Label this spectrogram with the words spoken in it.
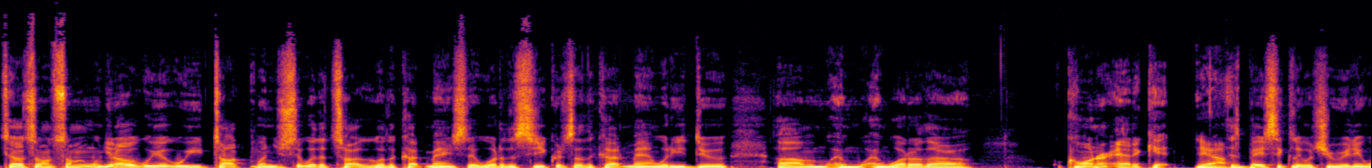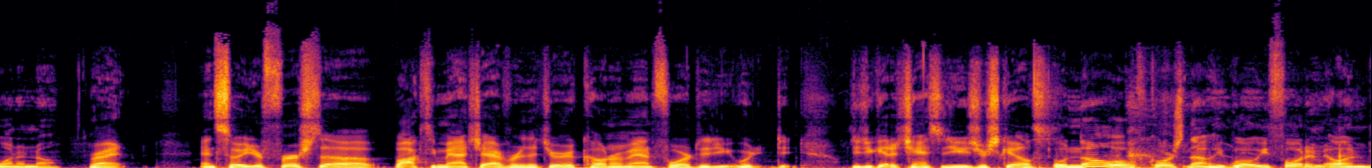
So some, some, you know, we we talk when you sit with a talk, with a cut man. You say, what are the secrets of the cut man? What do you do? Um, and, and what are the corner etiquette? Yeah. is basically what you really want to know. Right. And so your first uh, boxing match ever that you're a corner man for, did you were, did, did you get a chance to use your skills? Oh no, of course not. He well, he fought in on,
